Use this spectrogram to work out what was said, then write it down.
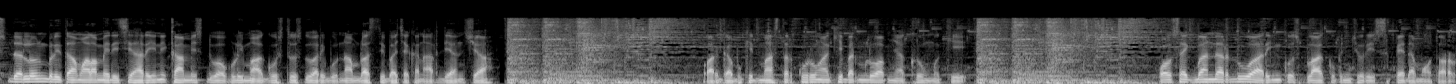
Sudarlun, berita malam edisi hari ini Kamis 25 Agustus 2016 dibacakan Ardiansyah. Warga Bukit Mas terkurung akibat meluapnya Krung Meki. Polsek Bandar 2 ringkus pelaku pencuri sepeda motor.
